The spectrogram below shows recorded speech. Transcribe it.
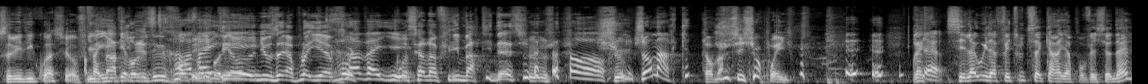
vous avez dit quoi sur Philippe Martinez Il était revenu, vous avez employé un mot concernant Philippe Martinez. oh, Jean-Marc. je suis surpris. Bref, c'est là où il a fait toute sa carrière professionnelle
